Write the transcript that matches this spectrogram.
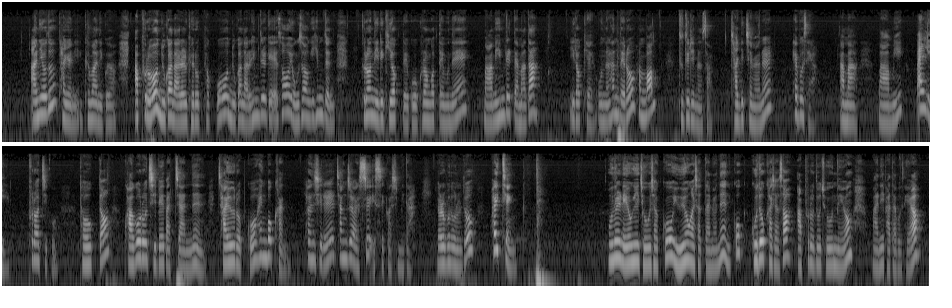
아니어도 당연히 그만이고요. 앞으로 누가 나를 괴롭혔고 누가 나를 힘들게 해서 용서하기 힘든 그런 일이 기억되고 그런 것 때문에 마음이 힘들 때마다 이렇게 오늘 한 대로 한번 두드리면서 자기 체면을 해보세요. 아마 마음이 빨리 풀어지고 더욱더 과거로 지배받지 않는 자유롭고 행복한 현실을 창조할 수 있을 것입니다. 여러분 오늘도 화이팅! 오늘 내용이 좋으셨고 유용하셨다면 꼭 구독하셔서 앞으로도 좋은 내용 많이 받아보세요.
